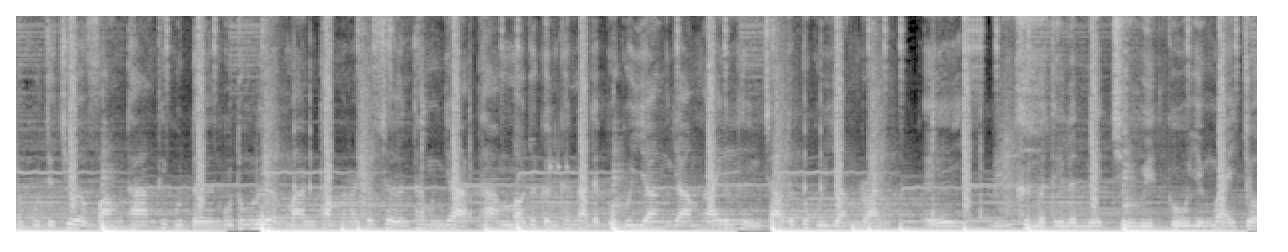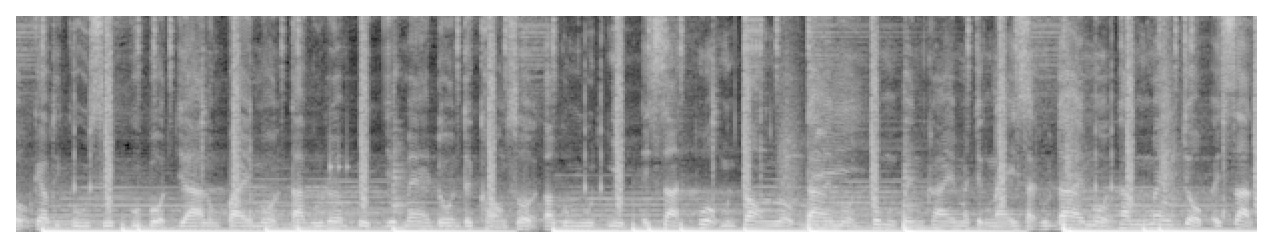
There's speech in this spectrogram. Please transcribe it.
มันกูจะเชื่อฟังทางที่กูเดินกูต้องเลือกมันทำอะไรก็เชิญถ้ามึง อยากทำเมาจนเกินขนาดแต่พวกกูยังยามหายกันถึงเช้าแต่พวกกูยังรัน เอ้ยขึ้นมาทีละนิดชีวิตกูยังไม่จบแก้วที่กูซิปกูบดยาลงไปหมด ตากูเริ่มปิดเย็ดแม่โดนแต่ของสดตอนกูหงุดหงิดไอสัตว์พวกมึงต้องหลบได้หมดพวกมึงเป็นใครมาจากไหนไอสัตว์กูได้หมดถ้ามึงไม่จบไอสัตว์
